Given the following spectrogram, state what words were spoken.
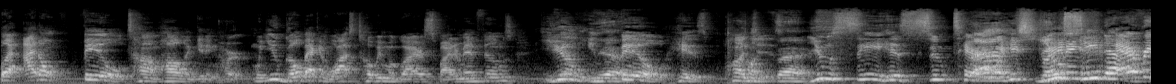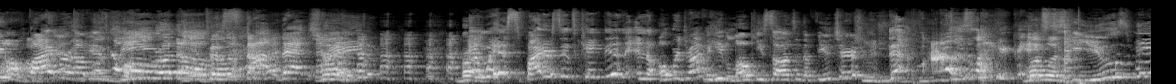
but I don't feel Tom Holland getting hurt. When you go back and watch Tobey Maguire's Spider-Man films. You Yeah. feel his punches. Facts. You see his suit tearing when he's straining see that- every Oh, fiber of his being to bro. stop that train. Bro. And when his spider sense kicked in in the overdrive and he Loki saw into the future, that I was like, What was- excuse me?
